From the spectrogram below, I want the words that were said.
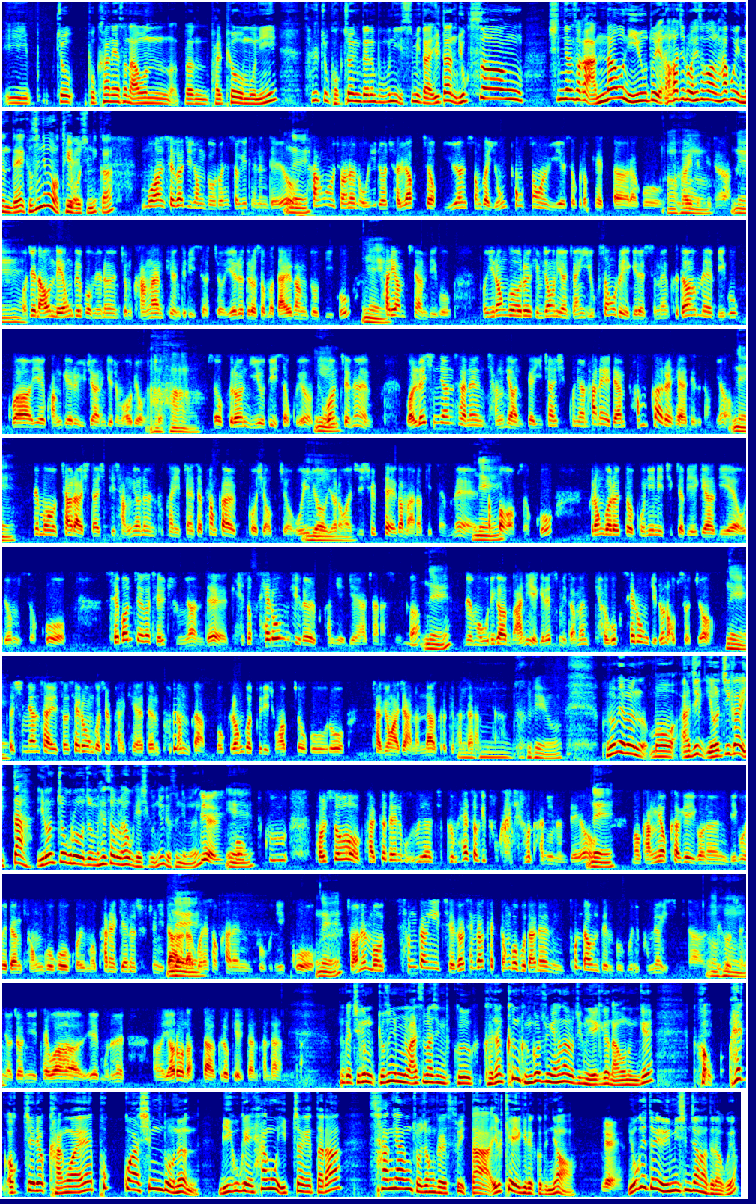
이쪽 북한에서 나온 어떤 발표문이 사실 좀 걱정되는 부분이 있습니다. 일단 육성 신년사가 안 나온 이유도 여러 가지로 해석을 하고 있는데 교수님은 어떻게 네. 보십니까? 뭐 한 세 가지 정도로 해석이 되는데요. 네. 향후 저는 오히려 전략적 유연성과 융통성을 위해서 그렇게 했다라고 생각이 됩니다. 네. 어제 나온 내용들 보면은 좀 강한 표현들이 있었죠. 예를 들어서 뭐 날강도 비고, 네. 파리암치안 비고, 뭐 이런 거를 김정은 위원장이 육성으로 얘기를 했으면 그 다음에 미국과의 관계를 유지하는 게 좀 어려웠죠. 아하. 그래서 그런 이유도 있었고요. 두 예. 번째는 원래 신년사는 작년, 그러니까 2019년 한 해에 대한 평가를 해야 되거든요. 네. 근데 뭐 잘 아시다시피 작년은 북한 입장에서 평가할 것이 없죠. 오히려 음. 여러 가지 실패가 많았기 때문에 네. 성과가 없었고 그런 거를 또 본인이 직접 얘기하기에 어려움이 있었고 세 번째가 제일 중요한데 계속 새로운 길을 북한이 얘기하지 않았습니까? 네. 근데 뭐 우리가 많이 얘기를 했습니다만 결국 새로운 길은 없었죠. 네. 그 신년사에서 새로운 것을 밝혀야 되는 부담감 뭐 그런 것들이 종합적으로 작용하지 않았나 그렇게 판단합니다. 음, 그래요. 그러면은 뭐 아직 여지가 있다 이런 쪽으로 좀 해석을 하고 계시군요, 교수님은. 예, 예. 뭐 그 벌써 발표된 후에 지금 해석이 두 가지로 나뉘는데요. 네. 뭐 강력하게 이거는 미국에 대한 경고고 거의 뭐 판을 깨는 수준이다라고 네. 해석하는 부분이 있고 네. 저는 뭐 상당히 제가 생각했던 것보다는 톤다운된 부분이 분명히 있습니다. 이것은 여전히 대화의 문을 어, 열어놨다 그렇게 일단 판단합니다. 그러니까 지금 교수님 말씀하신 그 가장 큰 근거 중에 하나로 지금 얘기가 나오는 게 핵 억제력 강화의 폭과 심도는 미국의 향후 입장에 따라 상향 조정될 수 있다 이렇게 얘기를 했거든요. 네. 요게 되게 의미심장하더라고요.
